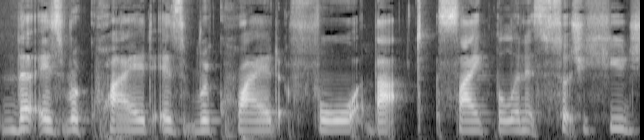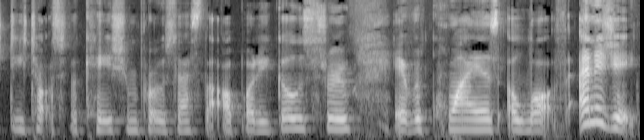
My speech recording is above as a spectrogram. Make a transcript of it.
that is required is required for that cycle. And it's such a huge detoxification process that our body goes through. It requires a lot of energy.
